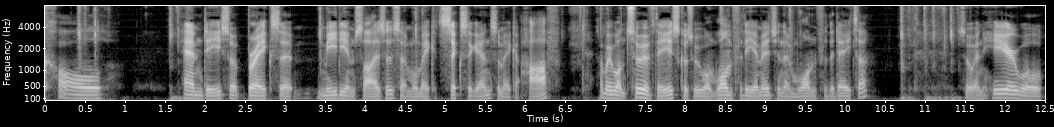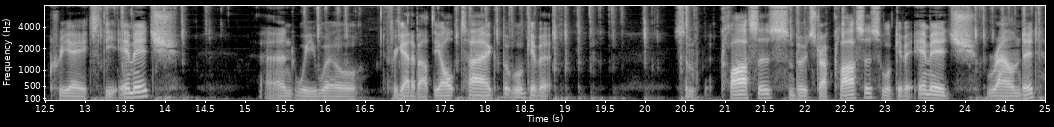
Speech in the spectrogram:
call MD, so it breaks at medium sizes, and we'll make it 6 again, so make it half. And we want two of these, because we want one for the image and then one for the data. So in here, we'll create the image, and we will forget about the alt tag, but we'll give it some classes, some bootstrap classes. We'll give it image rounded,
